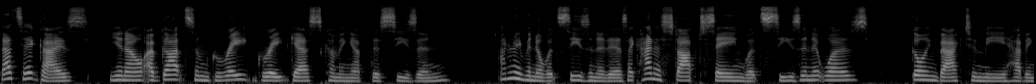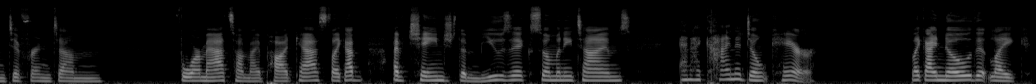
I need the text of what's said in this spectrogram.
that's it, guys. You know, I've got some great, great guests coming up this season. I don't even know what season it is. I kind of stopped saying what season it was, going back to me having different um, formats on my podcast. Like I've I've changed the music so many times and I kind of don't care. Like, I know that, like,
